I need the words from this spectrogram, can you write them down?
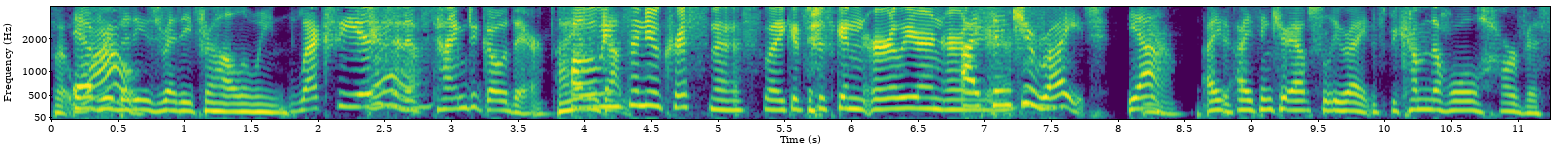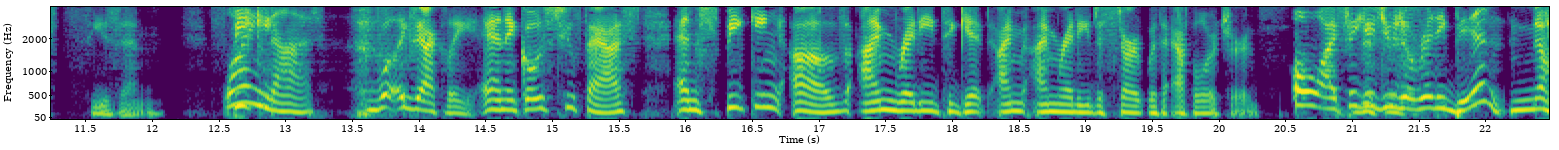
but wow. Everybody's ready for Halloween. Lexi is, and it's time to go there. I haven't the new Christmas. Like it's just getting earlier and earlier. I think you're right. Yeah, Yeah. I, I think you're absolutely right. It's become the whole harvest season. Why not? Well, exactly, and it goes too fast. And speaking of, I'm ready to get. I'm I'm ready to start with apple orchards. Oh, I figured This you'd is- already been. No, I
